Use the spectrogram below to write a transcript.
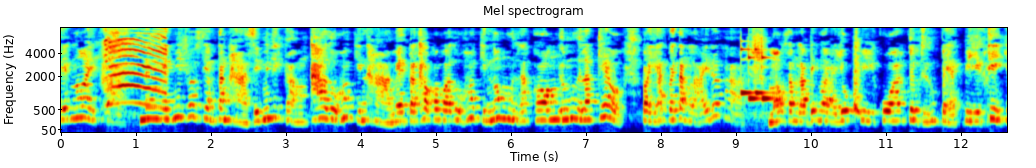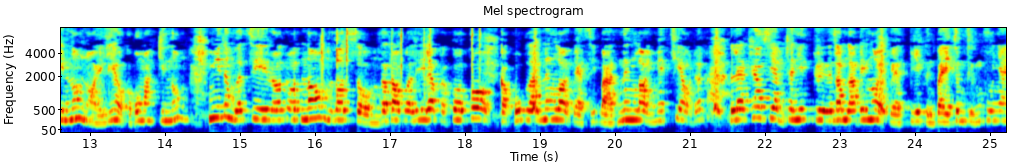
เด็กน้อยค่ะหนึ่ง ลเซียมตั้งหาสิมิลลิกรัม ถ้าลูกเฮากินหาเม็ดก็เท่ากับว่าลูกเฮากินนมมือละกองหรือมือละแก้ว ประหยัดไปตั้งหลายเด้อค่ะ เหมาะสำหรับเด็กน้อยอายุปีกว่าจนถึง 8 ปีที่กินนมหน่อยแล้วก็บ่มักกินนมค่ะมีทั้งเหมด4รสรสนมรสสมสตรอเบอรี่แล้วก็โกโก้กระปุกละ180 บาท 100 เม็ดเคี่ยวเด้อค่ะ และแคลเซียมชนิดกลืนสำหรับเด็กน้อย 8 ปีขึ้นไปจนถึงผู้ใหญ่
